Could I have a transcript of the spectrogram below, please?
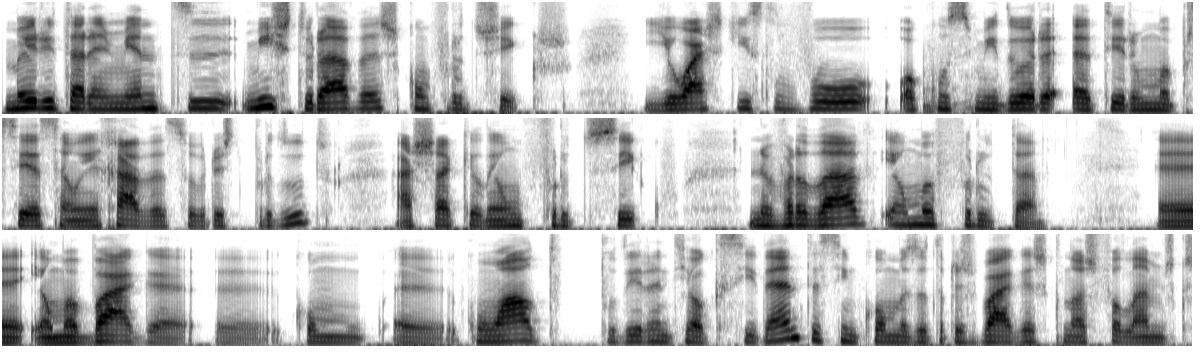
maioritariamente misturadas com frutos secos. E eu acho que isso levou ao consumidor a ter uma percepção errada sobre este produto, a achar que ele é um fruto seco. Na verdade, é uma fruta. Uh, é uma baga uh, com, uh, com alto poder antioxidante, assim como as outras bagas que nós falamos, que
